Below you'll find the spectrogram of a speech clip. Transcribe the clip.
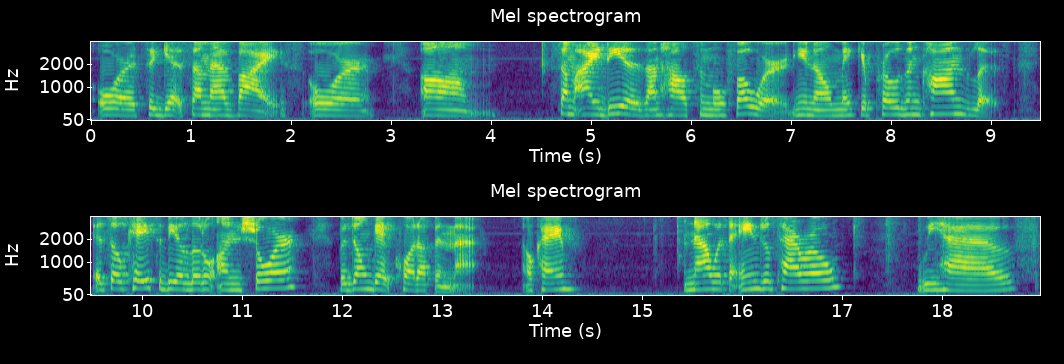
or to get some advice, or um, some ideas on how to move forward. You know, make your pros and cons list. It's okay to be a little unsure, but don't get caught up in that. Okay, now with the Angel Tarot, we have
